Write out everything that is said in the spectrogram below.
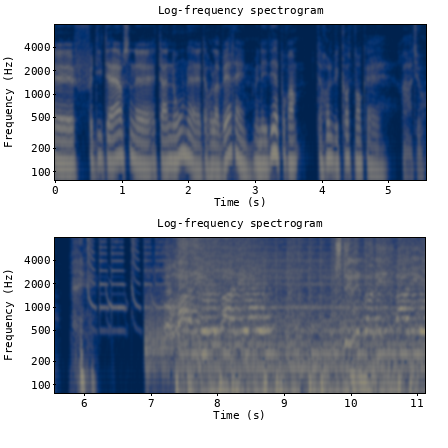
Øh, fordi der er jo sådan, øh, at der er nogen, øh, der holder hverdagen, men i det her program, der holder vi godt nok af radio. radio, radio, stil på din radio,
